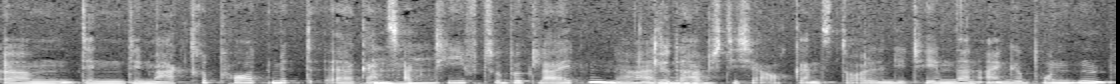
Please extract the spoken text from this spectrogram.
ähm, den, den Marktreport mit äh, ganz mhm. aktiv zu begleiten. Ne? Also genau. da habe ich dich ja auch ganz doll in die Themen dann eingebunden,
